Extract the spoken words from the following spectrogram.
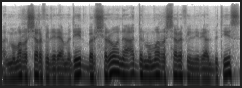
الممر الشرفي لريال مدريد. برشلونة أدى الممر الشرفي لريال بيتيس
